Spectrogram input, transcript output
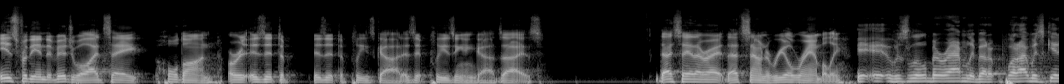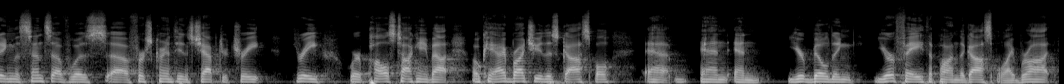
is for the individual, I'd say hold on, or is it to is it to please God? Is it pleasing in God's eyes? Did I say that right? That sounded real rambly. It, it was a little bit rambly, but what I was getting the sense of was uh, 1 Corinthians chapter three, three, where Paul's talking about, okay, I brought you this gospel, uh, and and you're building your faith upon the gospel I brought,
